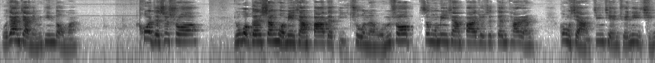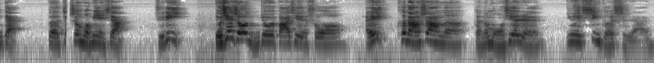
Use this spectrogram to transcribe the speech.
我这样讲你们听懂吗？或者是说，如果跟生活面向八的抵触呢？我们说生活面向八就是跟他人共享金钱、权利、情感的生活面向。举例，有些时候你们就会发现说，哎，课堂上呢，可能某些人因为性格使然，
